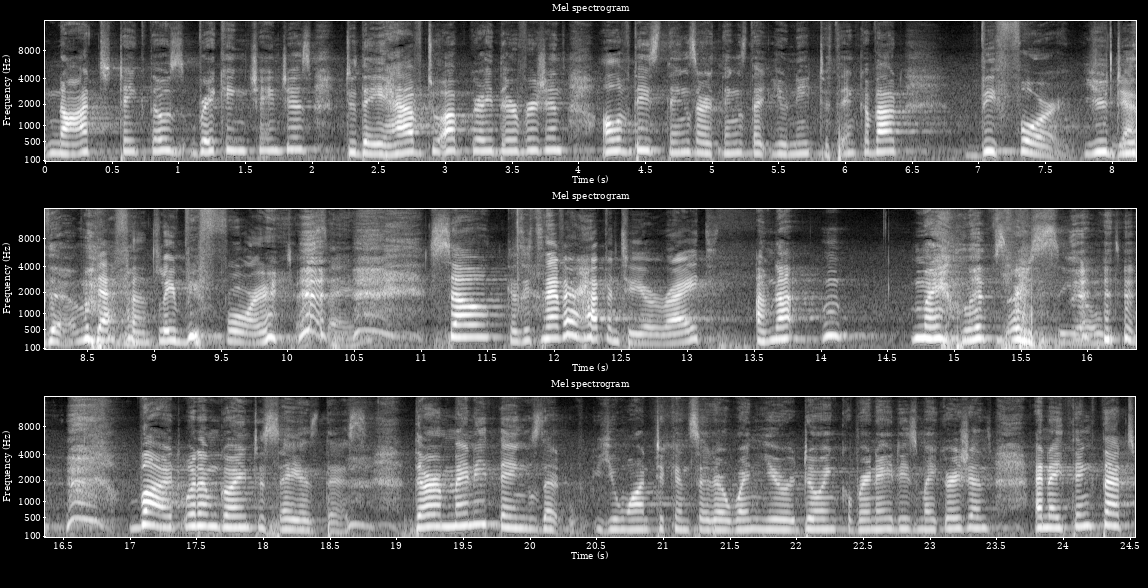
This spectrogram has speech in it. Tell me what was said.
not take those breaking changes? Do they have to upgrade their versions? All of these things are things that you need to think about before you do Yeah, them. Definitely before. so Because it's never happened to you, right? I'm not, mm, my lips are sealed. but what I'm going to say is this there are many things that you want to consider when you're doing Kubernetes migrations, and I think that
